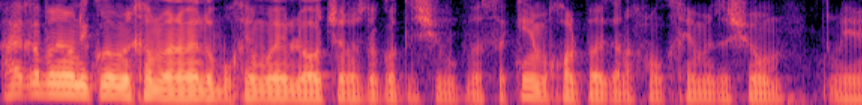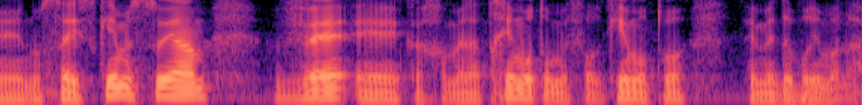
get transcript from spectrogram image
היי חברים, אני קוראים לכם ללמד וברוכים הבאים לעוד שלוש דקות לשיווק ועסקים. בכל פרק אנחנו לוקחים איזשהו אה, נושא עסקי מסוים, וככה מנתחים אותו, מפרקים אותו ומדברים עליו,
